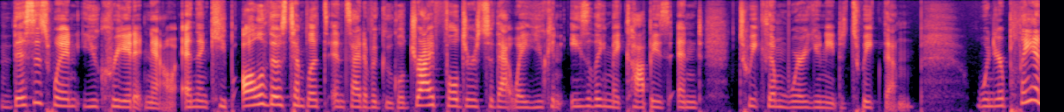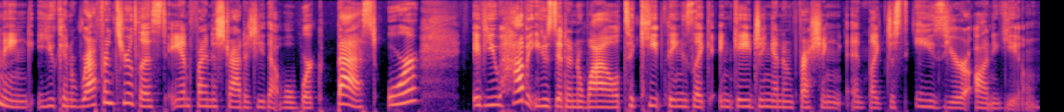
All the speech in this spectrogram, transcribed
this is when you create it now, and then keep all of those templates inside of a Google Drive folder so that way you can easily make copies and tweak them where you need to tweak them. When you're planning, you can reference your list and find a strategy that will work best. Or if you haven't used it in a while, to keep things like engaging and refreshing and like just easier on you.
